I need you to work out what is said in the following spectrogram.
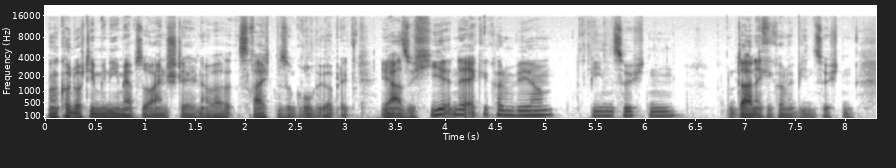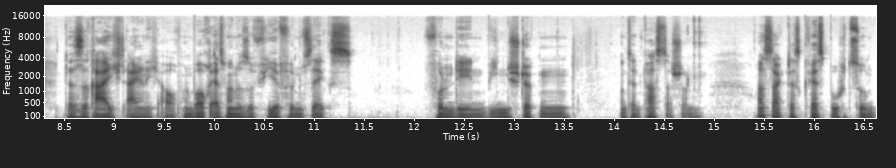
Man konnte auch die Minimap so einstellen, aber es reicht mir so ein grober Überblick. Ja, also hier in der Ecke können wir Bienen züchten. Und da in der Ecke können wir Bienen züchten. Das reicht eigentlich auch. Man braucht erstmal nur so 4, 5, 6 von den Bienenstöcken und dann passt das schon. Was sagt das Questbuch zum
